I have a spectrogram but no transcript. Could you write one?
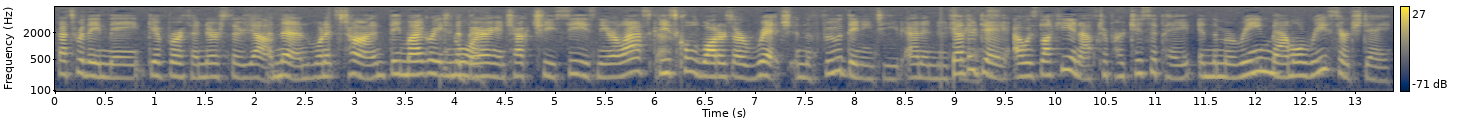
That's where they mate, give birth, and nurse their young. And then, when it's time, they migrate to the Bering and Chukchi Seas near Alaska. These cold waters are rich in the food they need to eat and in nutrients. The other day, I was lucky enough to participate in the Marine Mammal Research Day.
